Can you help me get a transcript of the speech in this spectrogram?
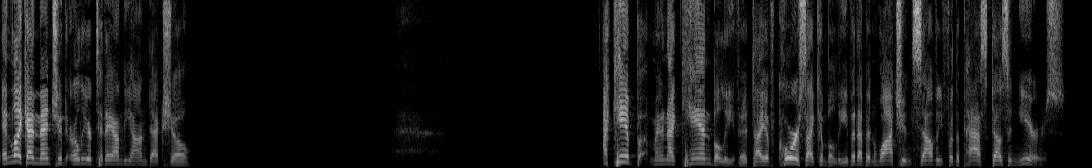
and like I mentioned earlier today on the On Deck show, I can't, I mean, I can believe it. I, of course, I can believe it. I've been watching Salvy for the past dozen years.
